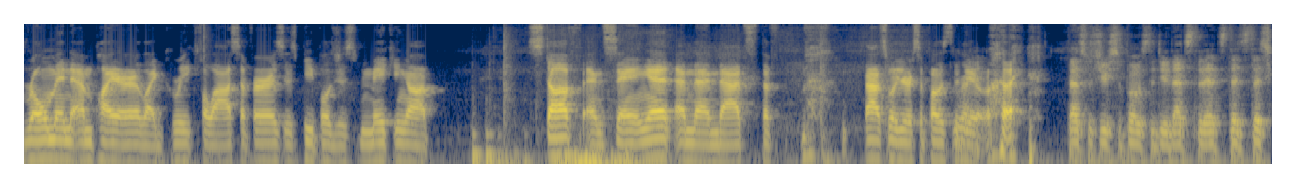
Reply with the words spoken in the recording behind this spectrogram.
roman empire like greek philosophers is people just making up stuff and saying it and then that's the that's what you're supposed to right. do that's what you're supposed to do. That's the, that's that's that's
